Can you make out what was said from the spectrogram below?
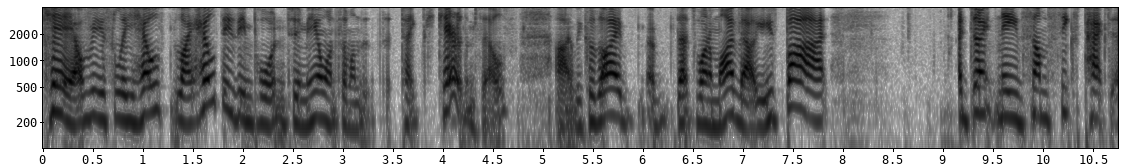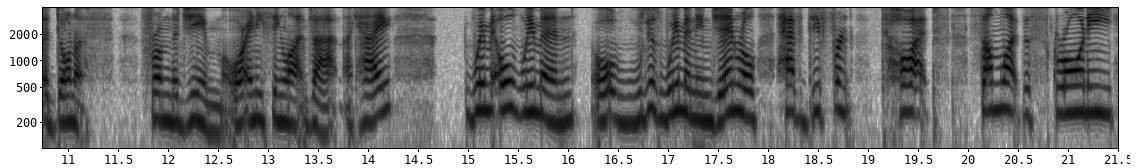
care. Obviously, health, like, health is important to me. I want someone that takes care of themselves uh, because I, uh, that's one of my values. But I don't need some six packed Adonis from the gym or anything like that. Okay. Women, all women, or just women in general, have different types. Some like the scrawny,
